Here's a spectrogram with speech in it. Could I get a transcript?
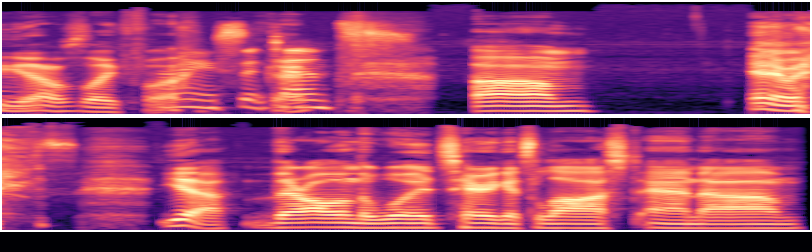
Yeah, I was like, fuck. nice, intense. Um. Anyways, yeah, they're all in the woods. Harry gets lost, and um,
